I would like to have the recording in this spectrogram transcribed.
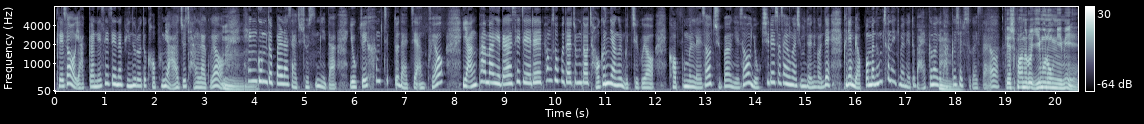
그래서 약간 의 세제나 비누로도 거품이 아주 잘 나고요. 음. 헹굼도 빨라서 아주 좋습니다. 욕조에 흠집도 나지 않고요. 이 양파망에다가 세제를 평소보다 좀 더 적은 양을 묻히고요. 거품을 내서 주방에서 욕실에서 사용하시면 되는 건데 그냥 몇 번만 훔쳐내기만 해도 말끔하게 음. 닦으실 수가 있어요. 게시판으로 이문옥님이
